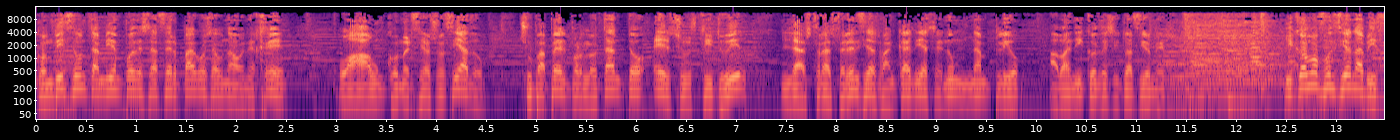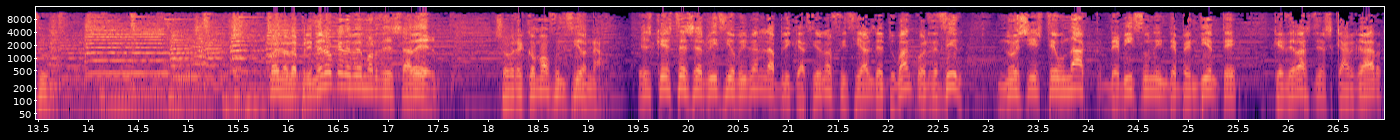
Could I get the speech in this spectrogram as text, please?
Con Bizum también puedes hacer pagos a una ONG o a un comercio asociado. Su papel, por lo tanto, es sustituir las transferencias bancarias en un amplio abanico de situaciones. ¿Y cómo funciona Bizum? Bueno, lo primero que debemos de saber sobre cómo funciona es que este servicio vive en la aplicación oficial de tu banco, es decir, no existe un app de Bizum independiente que debas descargar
